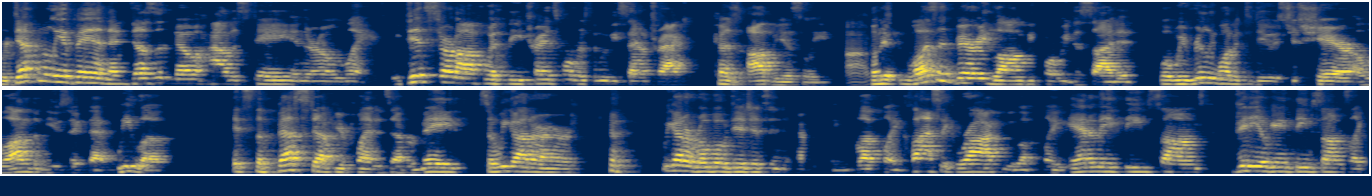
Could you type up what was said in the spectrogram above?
we're definitely a band that doesn't know how to stay in their own lane. We did start off with the Transformers the movie soundtrack because obviously, but it wasn't very long before we decided what we really wanted to do is just share a lot of the music that we love. It's the best stuff your planet's ever made. So we got our we got our robo digits into everything. We love playing classic rock. We love playing anime theme songs, video game theme songs, like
